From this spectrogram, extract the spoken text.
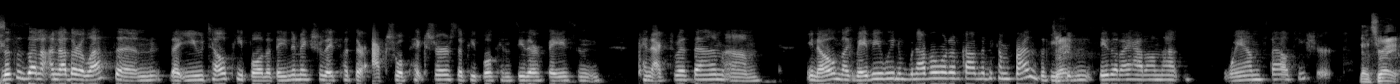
this is an, another lesson that you tell people that they need to make sure they put their actual picture so people can see their face and connect with them. Um, you know, like maybe we never would have gotten to become friends if you right. didn't see that I had on that Wham style T-shirt. That's right.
